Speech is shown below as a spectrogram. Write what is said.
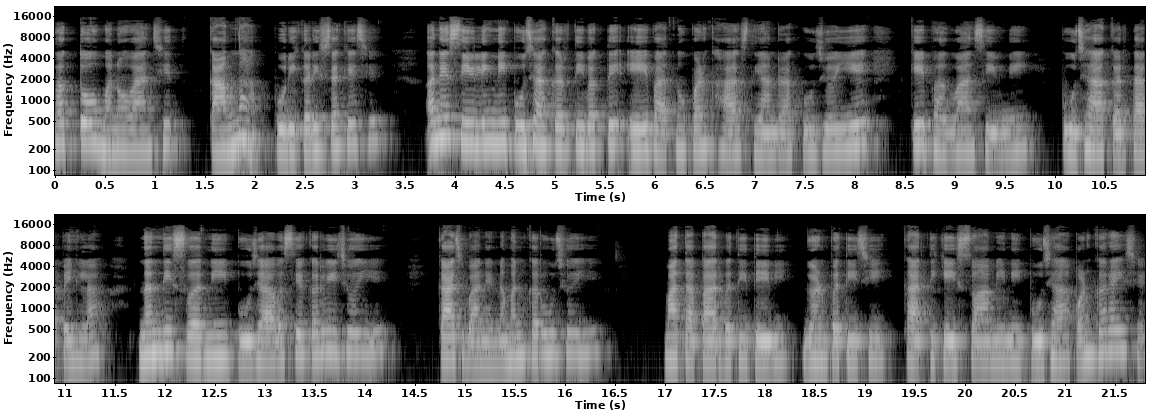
ભક્તો મનોવાંછિત કામના પૂરી કરી શકે છે અને શિવલિંગની પૂજા કરતી વખતે એ વાતનું પણ ખાસ ધ્યાન રાખવું જોઈએ કે ભગવાન શિવની પૂજા કરતાં પહેલાં નંદીશ્વરની પૂજા અવશ્ય કરવી જોઈએ. કાચબાને નમન કરવું જોઈએ. માતા પાર્વતી દેવી, ગણપતિજી, કાર્તિકેય સ્વામીની પૂજા પણ કરાય છે.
